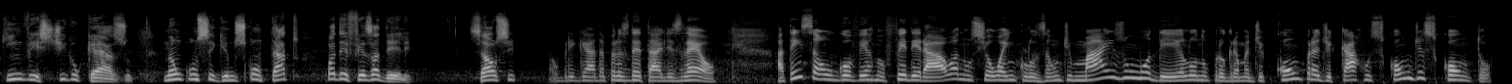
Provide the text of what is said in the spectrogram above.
que investiga o caso. Não conseguimos contato com a defesa dele. Salsi. Obrigada pelos detalhes, Léo. Atenção, o governo federal anunciou a inclusão de mais um modelo no programa de compra de carros com desconto.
